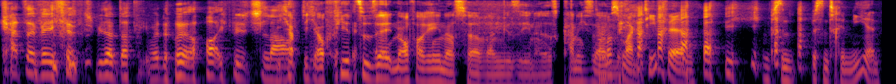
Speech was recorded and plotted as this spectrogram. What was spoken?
Ganz wenn ich das gespielt habe, dachte ich immer nur, oh, ich will schlafen. Ich habe dich auch viel zu selten auf Arena-Servern gesehen, also das kann ich sagen. Du musst mal aktiv werden. Ein bisschen, bisschen trainieren.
